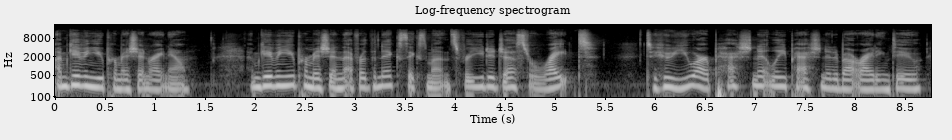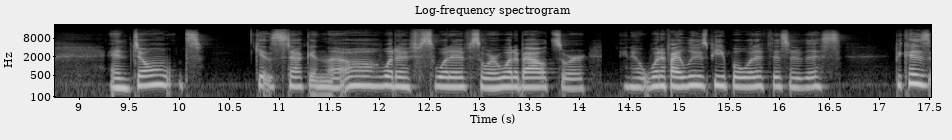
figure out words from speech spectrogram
I'm giving you permission right now. I'm giving you permission that for the next six months, for you to just write to who you are passionately passionate about writing to. And don't get stuck in the, oh, what ifs, what ifs, or what abouts, or, you know, what if I lose people? What if this or this? Because,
